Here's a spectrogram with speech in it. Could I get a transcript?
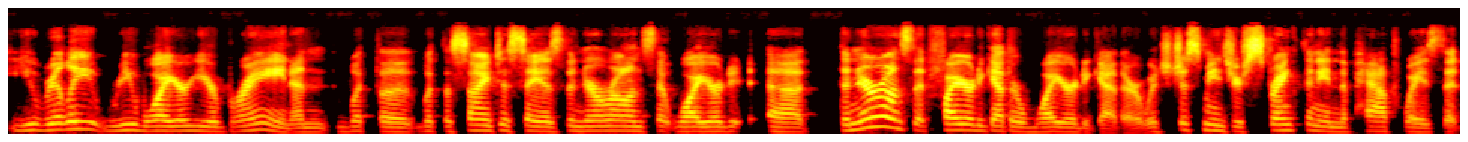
you really rewire your brain and what the what the scientists say is the neurons that wired uh, the neurons that fire together wire together which just means you're strengthening the pathways that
